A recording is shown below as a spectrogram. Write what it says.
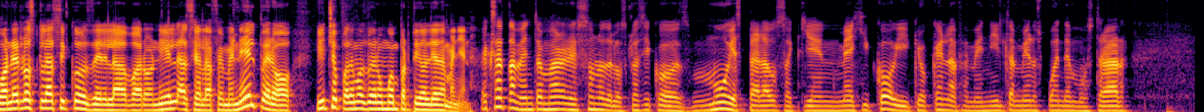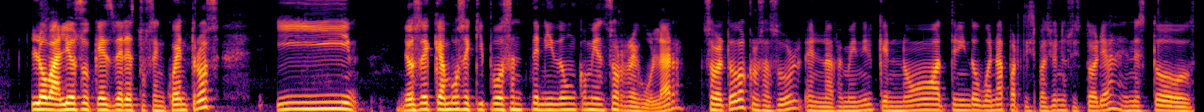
poner los clásicos de la varonil hacia la femenil, pero dicho, podemos ver un buen partido el día de mañana. Exactamente, Omar, es uno de los clásicos muy esperados aquí en México y creo que en la femenil también nos pueden demostrar lo valioso que es ver estos encuentros y yo sé que ambos equipos han tenido un comienzo regular, sobre todo Cruz Azul en la femenil que no ha tenido buena participación en su historia en estos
